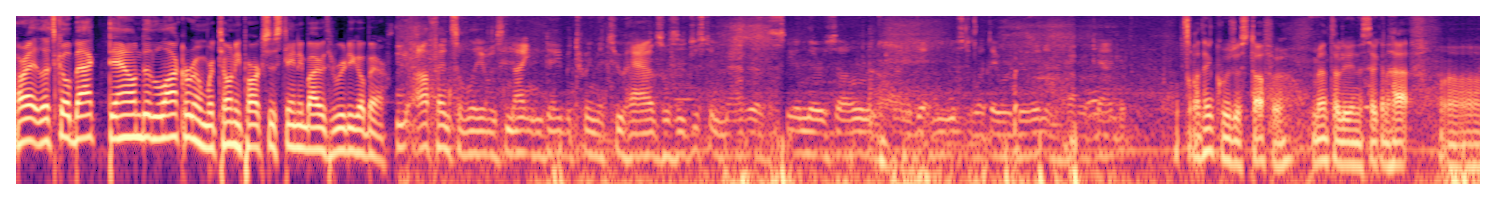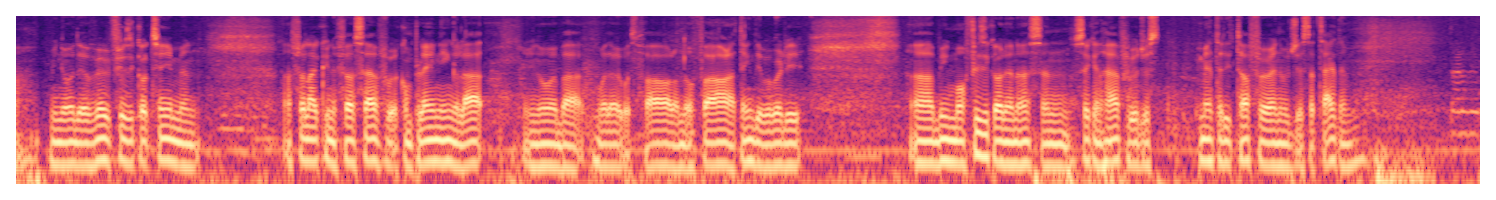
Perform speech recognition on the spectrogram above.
All right, let's go back down to the locker room where Tony Parks is standing by with Rudy Gobert. Offensively, it was night and day between the two halves. Was it just a matter of seeing their zone and kind of getting used to what they were doing and how to attack it? I think we're just tougher mentally in the second half. Uh, you know, they're a very physical team, and I feel like in the first half we were complaining a lot, you know, about whether it was foul or no foul. I think they were really uh, being more physical than us, and second half we were just mentally tougher, and we just attacked them. Donovan,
